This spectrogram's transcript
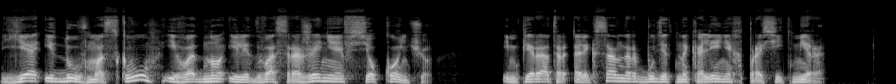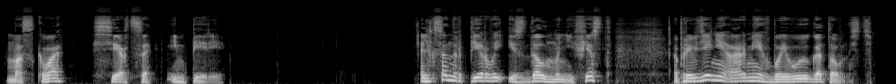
«Я иду в Москву и в одно или два сражения все кончу. Император Александр будет на коленях просить мира. Москва – сердце империи». Александр I издал манифест о приведении армии в боевую готовность.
